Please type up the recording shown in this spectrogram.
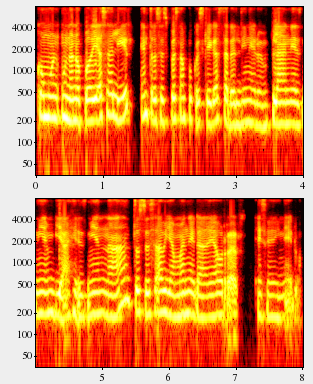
como un- uno no podía salir, entonces pues tampoco es que gastara el dinero en planes, ni en viajes, ni en nada, entonces había manera de ahorrar ese dinero.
